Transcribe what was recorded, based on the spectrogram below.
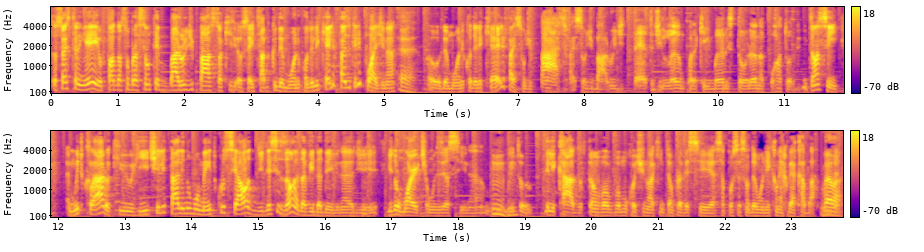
Eu só estranhei o fato da assombração ter barulho de passo. Só que eu sei, sabe que o demônio, quando ele quer, ele faz o que ele pode, né? É. O demônio, quando ele quer, ele faz som de passo, faz som de barulho de teto, de lâmpada queimando, estourando a porra toda. Então, assim, é muito claro que o Hit, ele tá ali num momento crucial de decisão né, da vida dele, né? De vida ou morte, vamos dizer assim, né? Muito delicado. Então, vamos, continuar aqui, então, pra ver se essa possessão demoníaca, como é que vai acabar. Vai lá.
